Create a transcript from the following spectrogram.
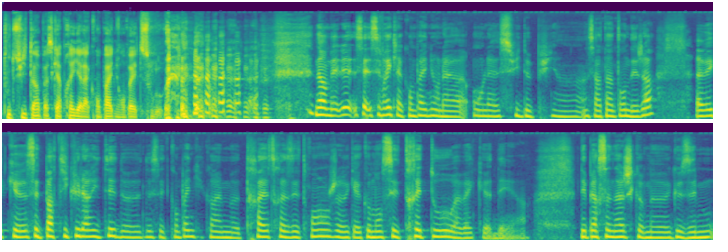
tout de suite, hein, parce qu'après, il y a la campagne, on va être sous l'eau. non, mais c'est vrai que la campagne, on la, on la suit depuis un, un certain temps déjà, avec euh, cette particularité de, de cette campagne qui est quand même très, très étrange, euh, qui a commencé très tôt avec euh, des, euh, des personnages comme, que Zemmour,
